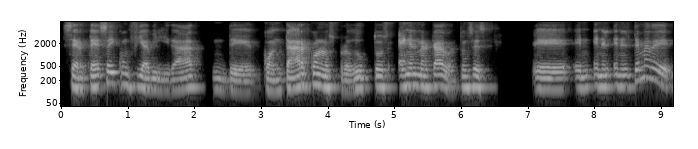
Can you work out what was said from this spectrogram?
certeza y confiabilidad de contar con los productos en el mercado. Entonces, eh, en, el, tema de,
